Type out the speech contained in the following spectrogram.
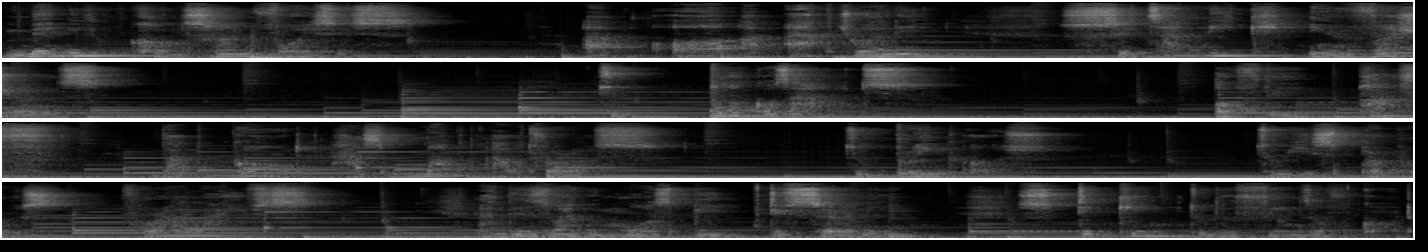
Many concerned voices are, are actually satanic inversions to block us out of the path that God has mapped to His purpose for our lives. And this is why we must be discerning, sticking to the things of God.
